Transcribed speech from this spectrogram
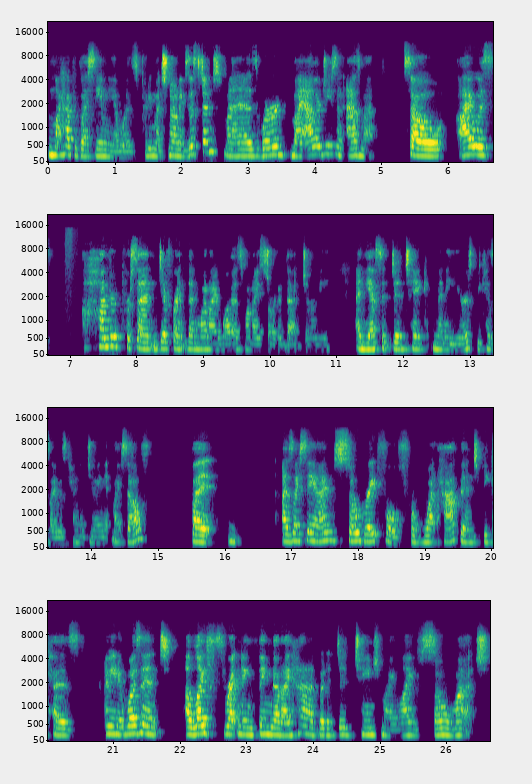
my hypoglycemia was pretty much non-existent. My as word, my allergies and asthma. So I was hundred percent different than when I was when I started that journey. And yes, it did take many years because I was kind of doing it myself. But as I say, I'm so grateful for what happened because I mean, it wasn't a life threatening thing that I had, but it did change my life so much.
